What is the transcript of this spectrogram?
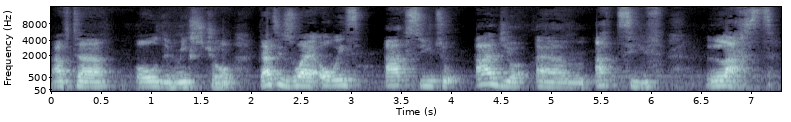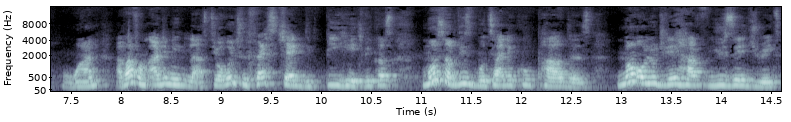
after all the mixture. That is why i always ask you to add your um active last one. Apart from adding it last you're going to first check the ph because most of these botanical powders not only do they have usage rates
